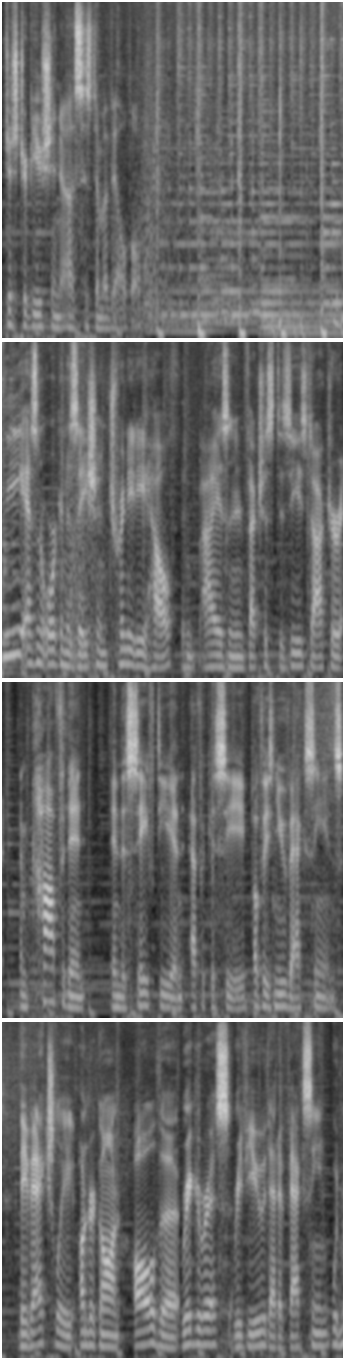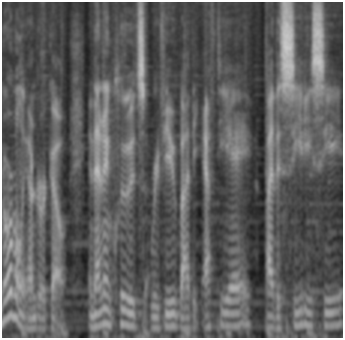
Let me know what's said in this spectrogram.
distribution uh, system available. We as an organization, Trinity Health, and I as an infectious disease doctor, am confident in the safety and efficacy of these new vaccines. They've actually undergone all the rigorous review that a vaccine would normally undergo, and that includes review by the FDA, by the CDC,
